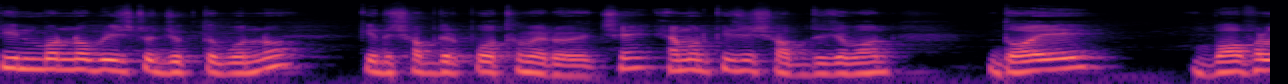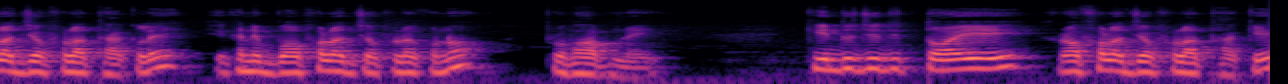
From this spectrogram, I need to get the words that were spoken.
তিন বর্ণ বিশিষ্ট যুক্ত বর্ণ কিন্তু শব্দের প্রথমে রয়েছে। এমন কিছু শব্দ যেমন দয়ে বফলা জফলা থাকলে এখানে বফলা জফলার কোনো প্রভাব নেই। কিন্তু যদি তয়ে রফলা জফলা থাকে,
